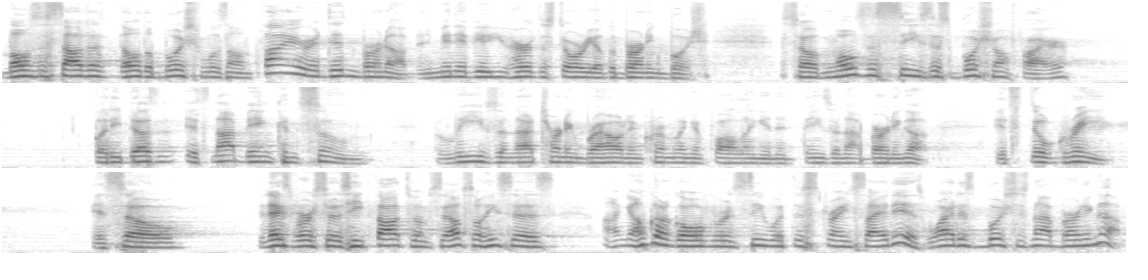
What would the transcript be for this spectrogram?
Moses saw that though the bush was on fire, it didn't burn up. And many of you, you've heard the story of the burning bush. So Moses sees this bush on fire, but he doesn't, it's not being consumed. The leaves are not turning brown and crumbling and falling, and things are not burning up. It's still green. And so the next verse says, he thought to himself, so he says, I'm going to go over and see what this strange sight is, why this bush is not burning up.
